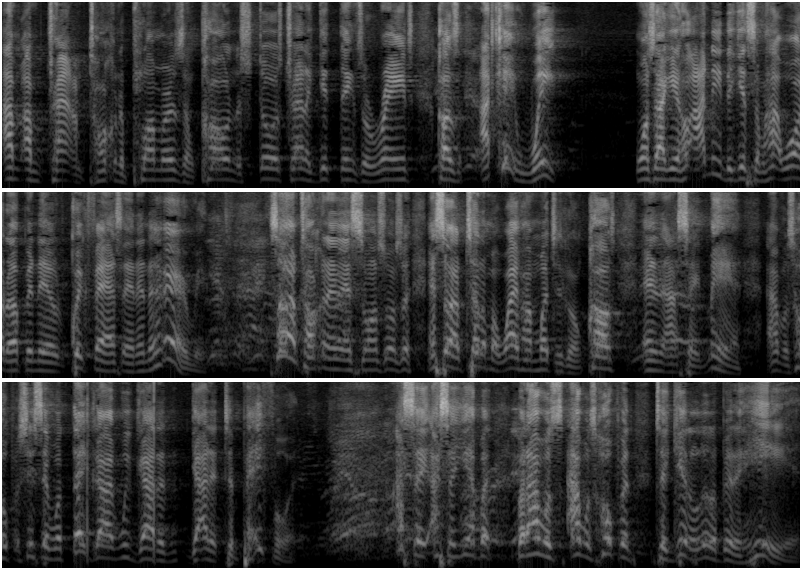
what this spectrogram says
I'm, I'm trying, I'm talking to plumbers, I'm calling the stores, trying to get things arranged, because I can't wait once I get home. I need to get some hot water up in there quick, fast, and in a hurry. So I'm talking and so on, so on, so on. And so I'm telling my wife how much it's going to cost. And I say, man, I was hoping. She said, "Well, thank God we got it, got it to pay for it." I say, I say, yeah, but but I was I was hoping to get a little bit ahead,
